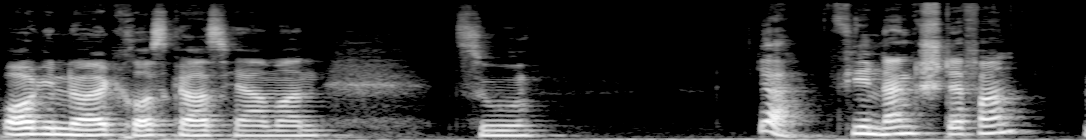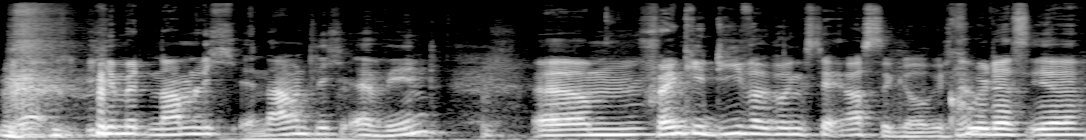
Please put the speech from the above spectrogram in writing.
Original Crosscast Hermann zu. Ja, vielen Dank, Stefan. Ja, hiermit namentlich, namentlich erwähnt. Ähm, Frankie D war übrigens der erste, glaube ich. cool, Ne? dass ihr.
